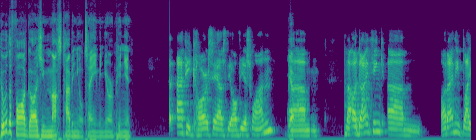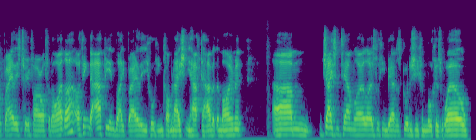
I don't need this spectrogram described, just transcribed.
Who are the five guys you must have in your team, in your opinion? Api Koroisau is the obvious one. Yep. Um, I don't think um, I don't think Blayke Brailey's too far off it either. I think the Api and Blayke Brailey hooking combination you have to have at the moment. Um, Jason Taumalolo is looking about as good as you can look as well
